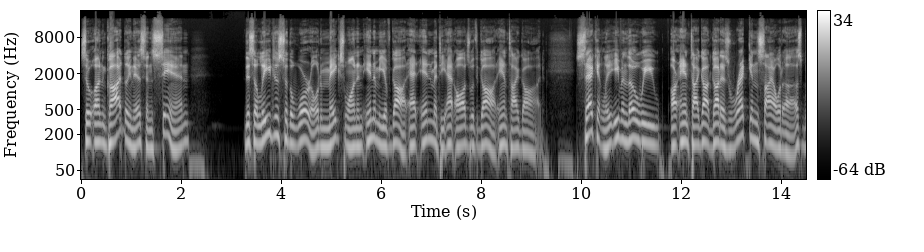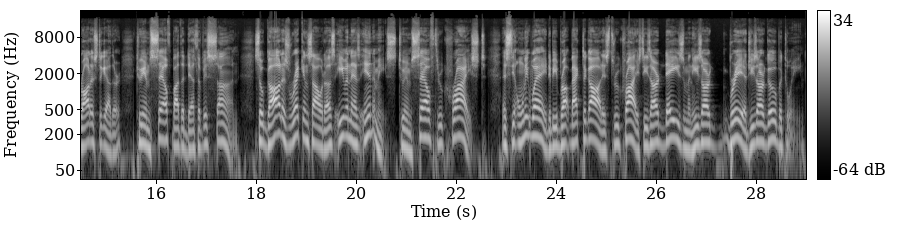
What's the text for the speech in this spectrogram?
So, ungodliness and sin, this allegiance to the world, makes one an enemy of God, at enmity, at odds with God, anti God. Secondly, even though we are anti God, God has reconciled us, brought us together to Himself by the death of His Son. So God has reconciled us, even as enemies, to Himself through Christ. It's the only way to be brought back to God is through Christ. He's our daysman, He's our bridge, He's our go between.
